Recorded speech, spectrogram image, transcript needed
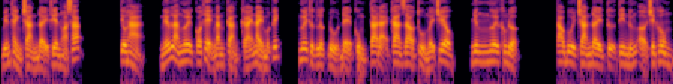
biến thành tràn đầy thiên hỏa sắc. Tiêu hà, nếu là ngươi có thể ngăn cản cái này một kích, ngươi thực lực đủ để cùng ta đại ca giao thủ mấy chiêu, nhưng ngươi không được. Tao bùi tràn đầy tự tin đứng ở trên không,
